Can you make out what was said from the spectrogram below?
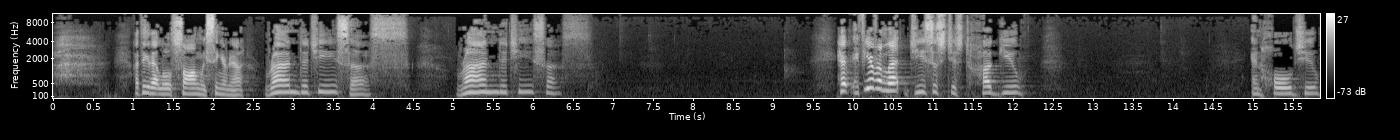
I think that little song we sing now Run to Jesus. Run to Jesus. Have, have you ever let Jesus just hug you and hold you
